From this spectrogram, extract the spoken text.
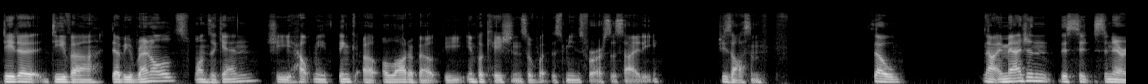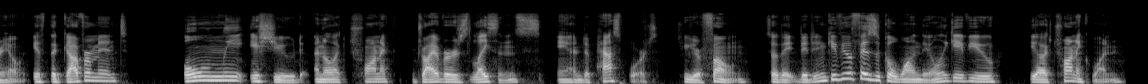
data diva Debbie Reynolds. Once again, she helped me think a, a lot about the implications of what this means for our society. She's awesome. So now imagine this scenario. If the government only issued an electronic driver's license and a passport to your phone. So they, they didn't give you a physical one, they only gave you the electronic one.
